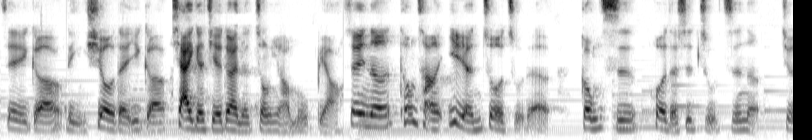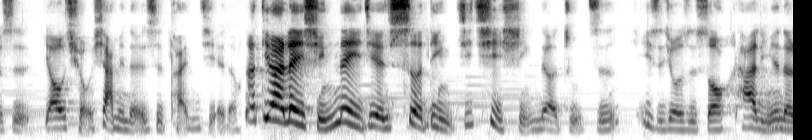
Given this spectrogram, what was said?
这个领袖的一个下一个阶段的重要目标。所以呢，通常一人做主的。公司或者是组织呢，就是要求下面的人是团结的。那第二类型内建设定机器型的组织，意思就是说，它里面的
